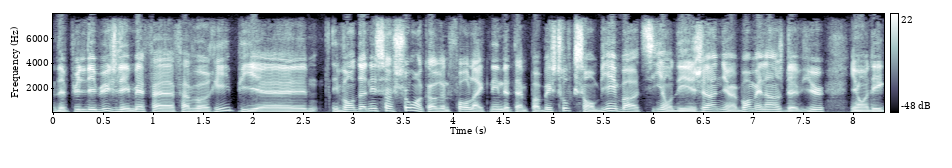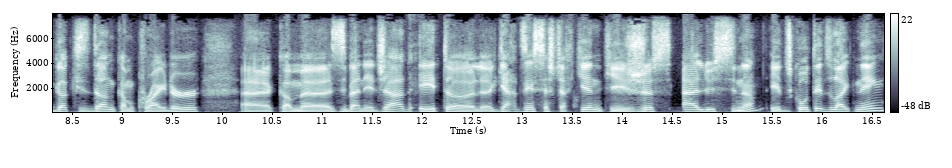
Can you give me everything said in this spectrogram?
Depuis le début, je les mets fa- favoris. Puis euh, ils vont donner ça chaud encore une fois au Lightning de Tampa Bay. Je trouve qu'ils sont bien bâtis. Ils ont des jeunes, il y un bon mélange de vieux. Ils ont des gars qui se donnent comme Kreider, euh, comme euh, Zibanejad. Et t'as le gardien Sesterkin qui est juste hallucinant. Et du côté du Lightning,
